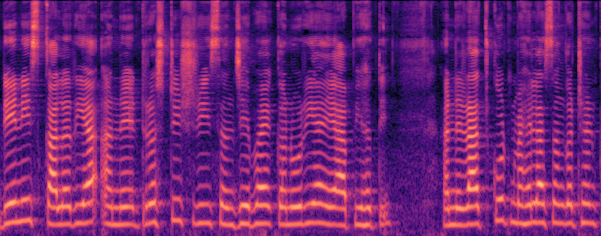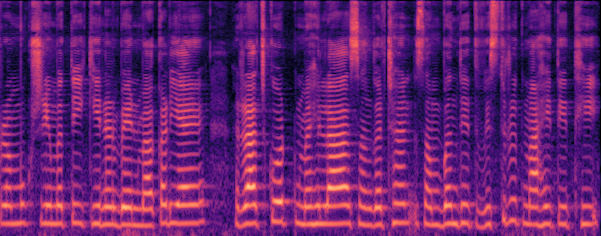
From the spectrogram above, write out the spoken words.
ડેનિસ કાલરિયા અને ટ્રસ્ટી શ્રી સંજયભાઈ કનોરિયાએ આપી હતી. અને રાજકોટ મહિલા સંગઠન પ્રમુખ શ્રીમતી કિરણબેન માકડિયાએ રાજકોટ મહિલા સંગઠન સંબંધિત વિસ્તૃત માહિતીથી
